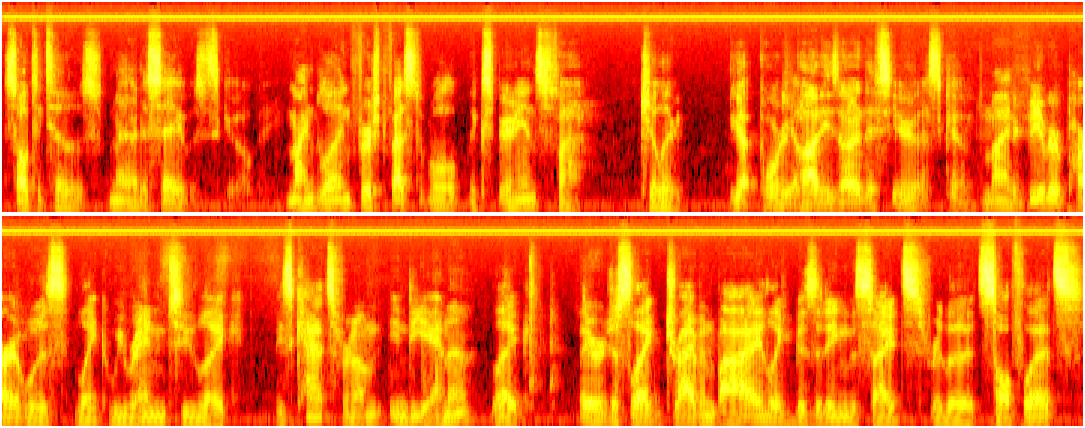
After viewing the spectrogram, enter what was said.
Salty Toes. And I gotta say, it was cool. mind blowing. First festival experience. Wow. Killer. You got porta potties on this year. Let's go. My favorite part was like we ran into like these cats from Indiana. Like they were just like driving by, like visiting the sites for the salt flats,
